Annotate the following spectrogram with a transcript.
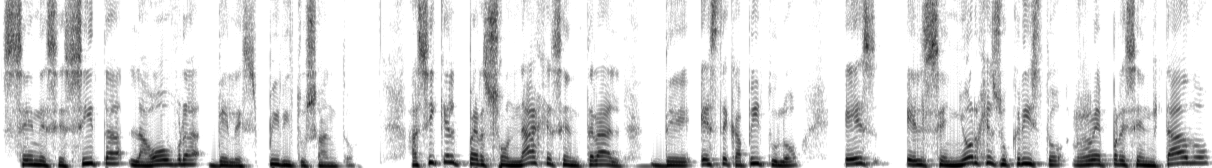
se necesita la obra del Espíritu Santo. Así que el personaje central de este capítulo es el Señor Jesucristo representado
